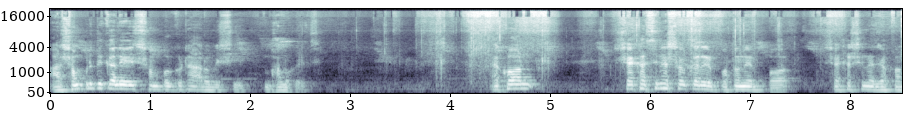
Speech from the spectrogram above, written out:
আর সম্প্রতিকালে এই সম্পর্কটা আরও বেশি ভালো হয়েছে। এখন শেখ হাসিনা সরকারের পতনের পর শেখ হাসিনা যখন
